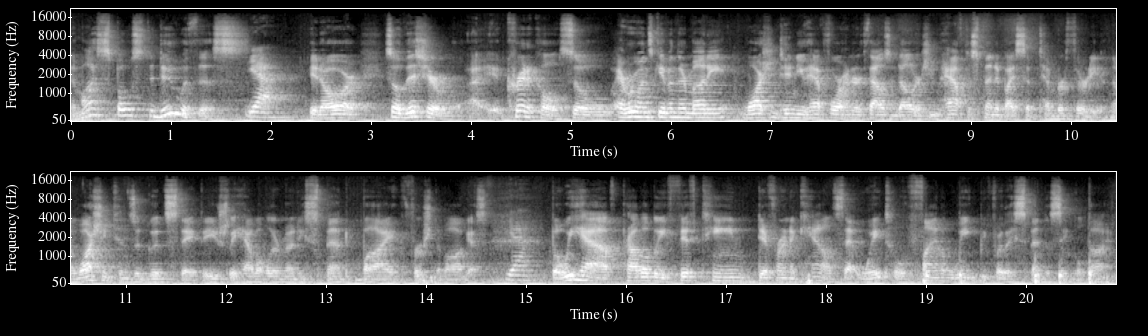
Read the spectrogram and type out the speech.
am I supposed to do with this?" Yeah. You know or so this year uh, critical. So everyone's given their money. Washington you have $400000 you have to spend it by september 30th now washington's a good state. They usually have all their money spent by 1st of august. Yeah. but we have probably 15 different accounts that wait till the final week before they spend a single dime.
